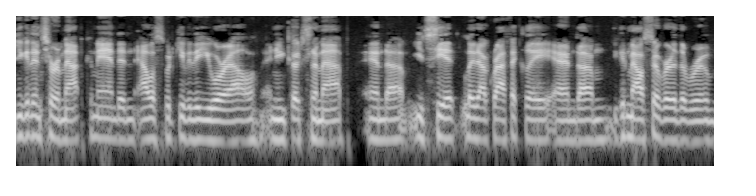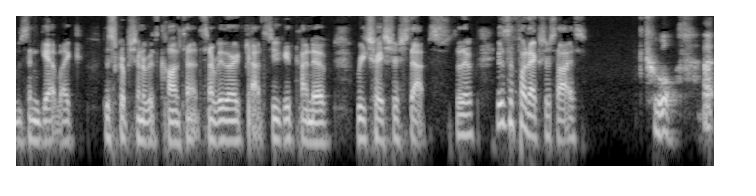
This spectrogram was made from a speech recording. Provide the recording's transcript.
you could enter a map command and Alice would give you the URL and you go to the map and um, you'd see it laid out graphically and um, you could mouse over the rooms and get like description of its contents and everything like that. So you could kind of retrace your steps. So it was a fun exercise cool. Uh,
